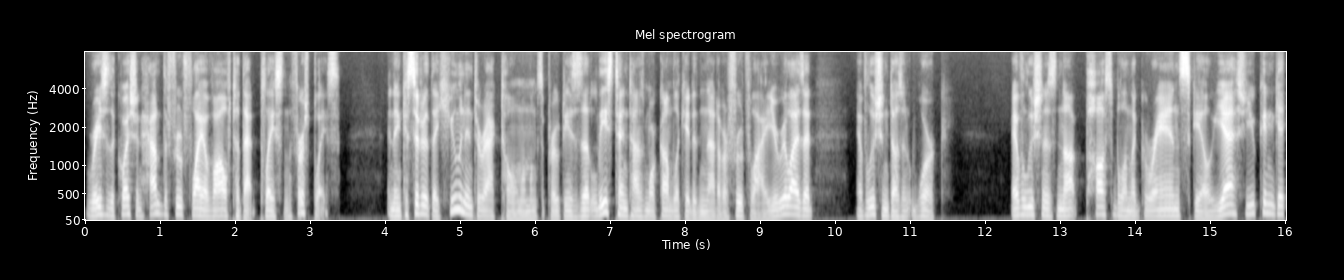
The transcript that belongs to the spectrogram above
raises the question how did the fruit fly evolve to that place in the first place? And then consider that the human interactome amongst the proteins is at least 10 times more complicated than that of a fruit fly. You realize that evolution doesn't work. Evolution is not possible on the grand scale. Yes, you can get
